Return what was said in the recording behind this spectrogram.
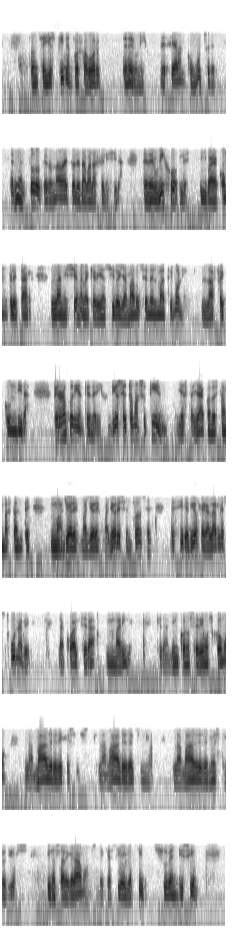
Entonces ellos piden por favor tener un hijo. Deseaban con mucho, tenían todo, pero nada de eso les daba la felicidad. Tener un hijo les iba a completar la misión a la que habían sido llamados en el matrimonio, la fecundidad pero no podían tener hijos. Dios se toma su tiempo y hasta ya cuando están bastante mayores, mayores, mayores, entonces decide Dios regalarles una bebé, la cual será María, que también conoceremos como la Madre de Jesús, la Madre del Señor, la Madre de nuestro Dios. Y nos alegramos de que así haya sido su bendición.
